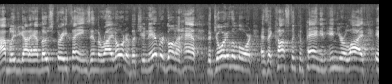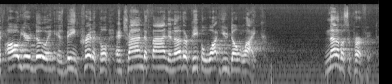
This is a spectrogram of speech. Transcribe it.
I believe you got to have those three things in the right order, but you're never going to have the joy of the Lord as a constant companion in your life if all you're doing is being critical and trying to find in other people what you don't like. None of us are perfect.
